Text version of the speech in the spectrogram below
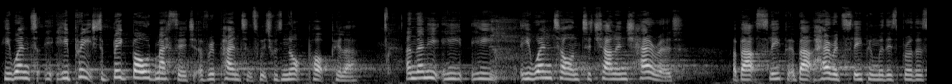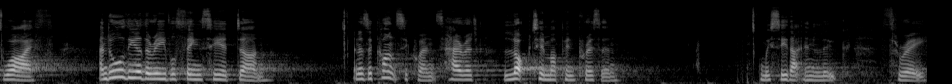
He, went, he preached a big, bold message of repentance, which was not popular. And then he, he, he, he went on to challenge Herod about, sleep, about Herod sleeping with his brother's wife and all the other evil things he had done. And as a consequence, Herod locked him up in prison. We see that in Luke 3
